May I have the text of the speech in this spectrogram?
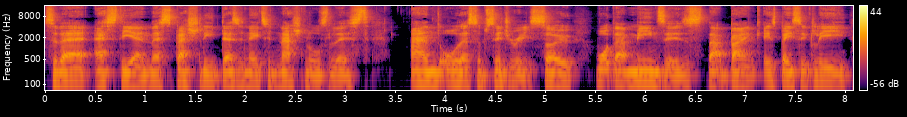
to their SDN, their specially designated nationals list, and all their subsidiaries. So what that means is that bank is basically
